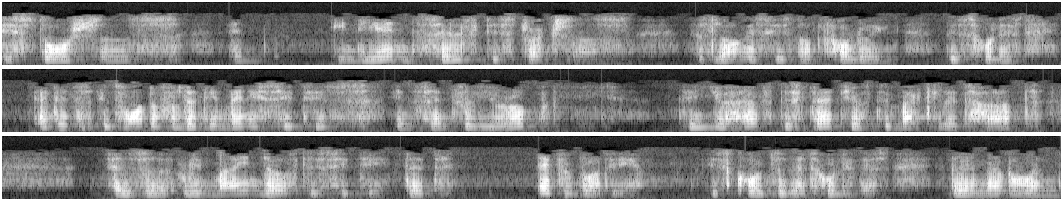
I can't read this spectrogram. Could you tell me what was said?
distortions and in the end self-destructions as long as he's not following this holiness. And it's, it's wonderful that in many cities in Central Europe, the, you have the statue of the Immaculate Heart as a reminder of the city that everybody is called to that holiness. And I remember when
